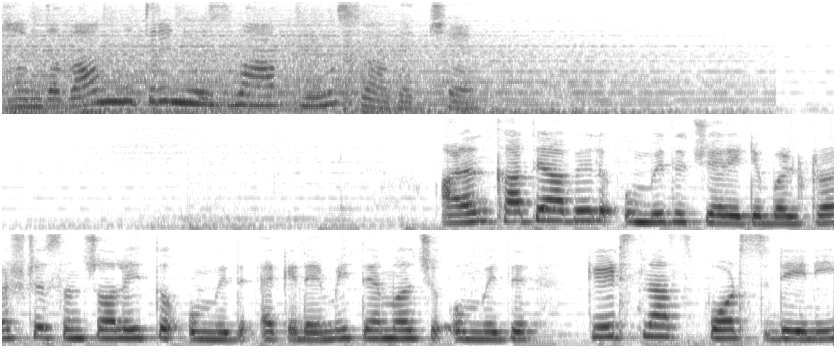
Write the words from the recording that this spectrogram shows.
અહેમદાબાદ મિત્ર ન્યૂઝમાં આપનું સ્વાગત છે. આણંદ ખાતે આવેલ ઉમેદ ચેરિટેબલ ટ્રસ્ટ સંચાલિત ઉમેદ એકેડેમી તેમજ ઉમ્મીદ કિડ્સના સ્પોર્ટ્સ ડેની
